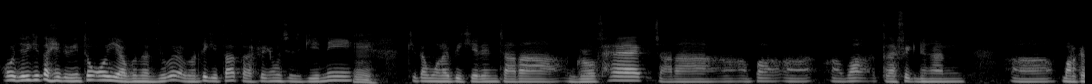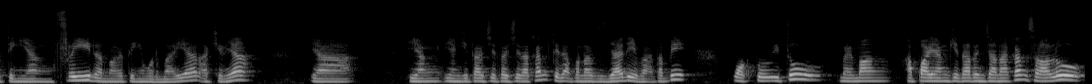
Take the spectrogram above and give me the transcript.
Oh jadi kita hitung-hitung, oh iya benar juga ya berarti kita trafficnya masih segini, Hmm. Kita mulai pikirin cara growth hack, cara uh, apa uh, apa traffic dengan uh, marketing yang free dan marketing yang berbayar, akhirnya ya yang yang kita cita-citakan tidak pernah terjadi, Pak. Tapi waktu itu memang apa yang kita rencanakan selalu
